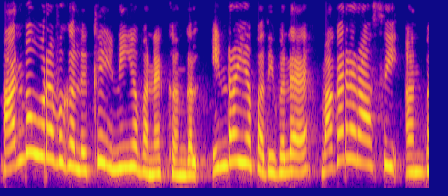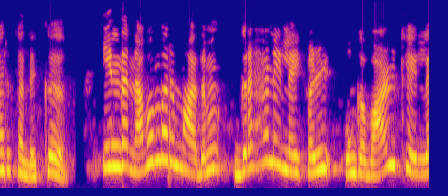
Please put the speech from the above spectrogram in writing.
அன்பு உறவுகளுக்கு இனிய வணக்கங்கள். இன்றைய பதிவுல மகர ராசி அன்பர்களுக்கு இந்த நவம்பர் மாதம் கிரக நிலைகள் உங்க வாழ்க்கையில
